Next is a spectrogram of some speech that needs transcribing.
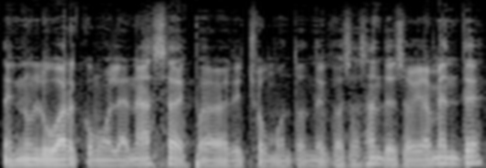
en un lugar como la NASA, después de haber hecho un montón de cosas antes, obviamente.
